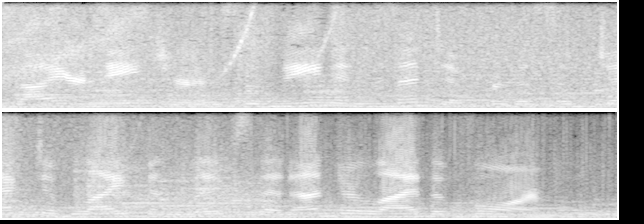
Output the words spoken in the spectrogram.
desire nature is the main incentive for the subjective life and lives that underlie the form.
